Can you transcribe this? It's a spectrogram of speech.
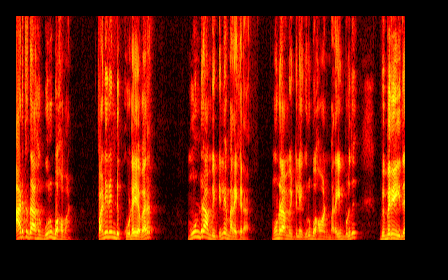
அடுத்ததாக குரு பகவான். பனிரெண்டு குடையவர் மூன்றாம் வீட்டிலே மறைகிறார். மூன்றாம் வீட்டிலே குரு பகவான் மறையும் பொழுது விபரீத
